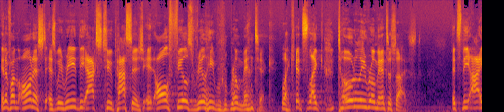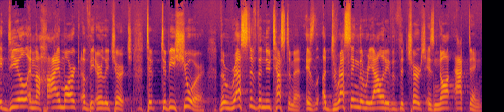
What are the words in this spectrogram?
And if I'm honest, as we read the Acts 2 passage, it all feels really romantic. Like it's like totally romanticized. It's the ideal and the high mark of the early church. To, to be sure, the rest of the New Testament is addressing the reality that the church is not acting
